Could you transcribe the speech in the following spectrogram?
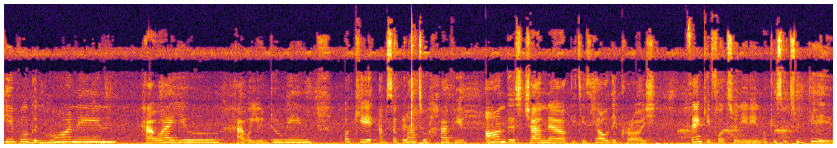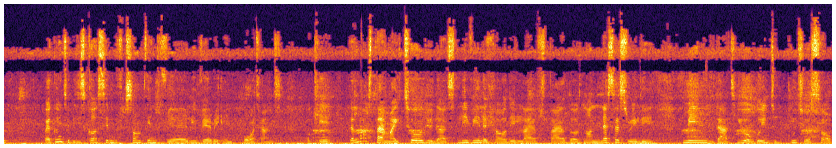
people. Good morning. How are you? How are you doing? Okay i'm so glad to have you on this channel. It is Healthycrush. Thank you for tuning in. Okay so today we're going to be discussing something very very important. Okay the last time i told you that living a healthy lifestyle does not necessarily mean that you are going to put yourself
